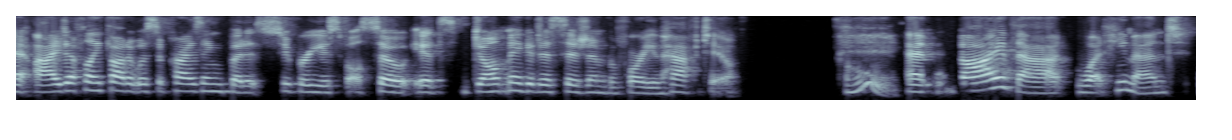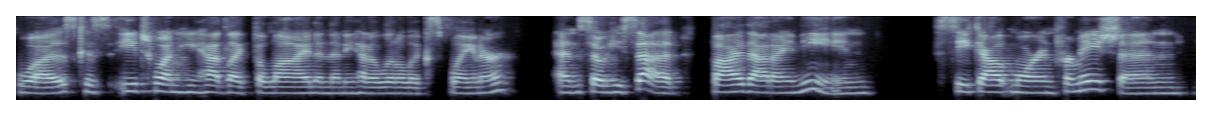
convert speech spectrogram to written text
And I definitely thought it was surprising, but it's super useful. So it's don't make a decision before you have to. Oh, And by that, what he meant was because each one he had like the line and then he had a little explainer. And so he said, by that, I mean, seek out more information,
